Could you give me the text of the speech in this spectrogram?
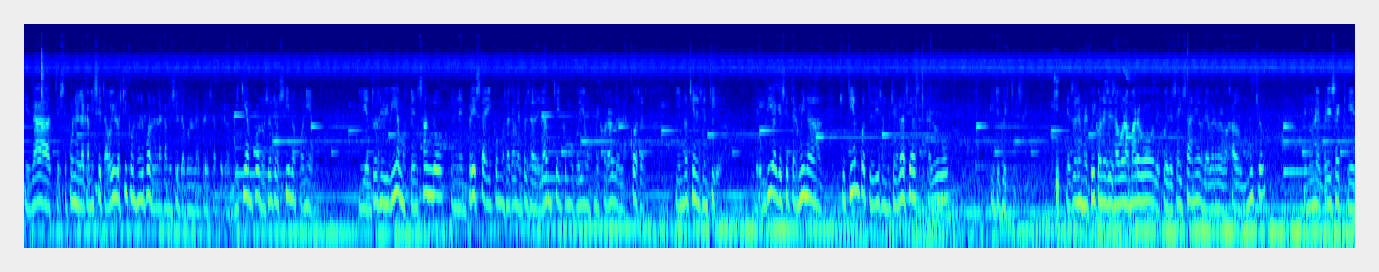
que da, que se pone la camiseta. Hoy los chicos no se ponen la camiseta por una empresa, pero en mi tiempo nosotros sí nos poníamos. Y entonces vivíamos pensando en la empresa y cómo sacar la empresa adelante y cómo podíamos mejorarle las cosas. Y no tiene sentido. El día que se termina tu tiempo te dicen muchas gracias, hasta luego y te fuiste. Y- Entonces me fui con ese sabor amargo después de seis años de haber trabajado mucho en una empresa que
